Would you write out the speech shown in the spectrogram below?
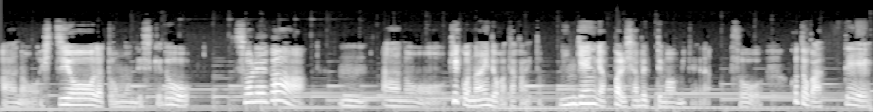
あの、必要だと思うんですけど、それが、うん、あの、結構難易度が高いと。人間やっぱり喋ってまうみたいな、そう、ことがあって、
